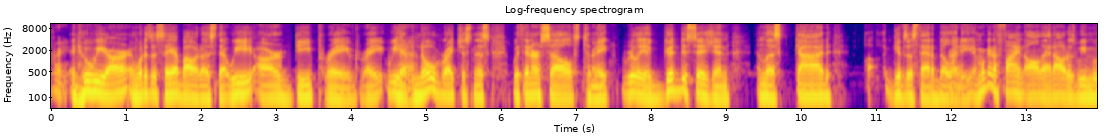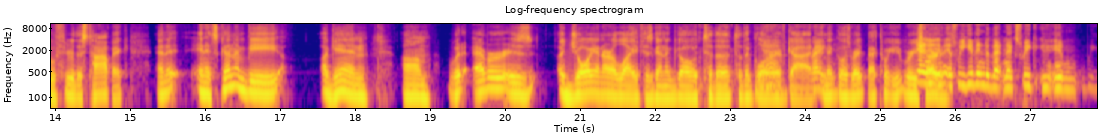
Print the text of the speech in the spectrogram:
Right. and who we are, and what does it say about us that we are depraved, right? We Yeah. have no righteousness within ourselves to make really a good decision unless God uh, gives us that ability. And we're going to find all that out as we move through this topic. And it and it's going to be again um, whatever is a joy in our life is going to go to the to the glory Yeah, of God. right. And it goes right back to what you, where you Yeah, and- started. and as we get into that next week, and we,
